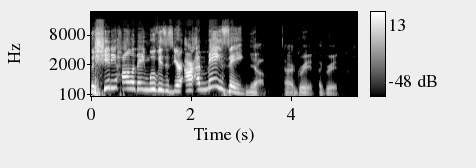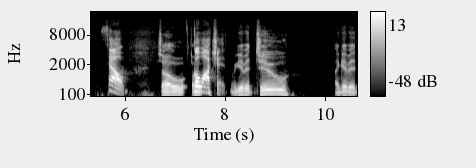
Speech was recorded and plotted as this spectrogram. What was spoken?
the shitty holiday movies this year are amazing. yeah, I agreed. Agreed. So So go oh, watch it. We give it two. I give it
